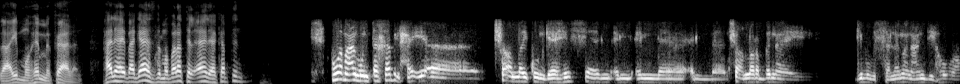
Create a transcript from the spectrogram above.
لعيب مهم فعلا. هل هيبقى جاهز لمباراة الأهلي يا كابتن؟ هو مع المنتخب الحقيقة إن شاء الله يكون جاهز. ال ال ال ال إن شاء الله ربنا يجيبه بالسلامة. أنا عندي هو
